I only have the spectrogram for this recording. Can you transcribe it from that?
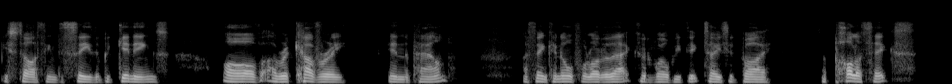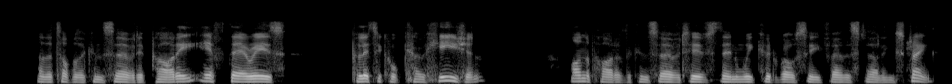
be starting to see the beginnings of a recovery in the pound. I think an awful lot of that could well be dictated by the politics at the top of the Conservative Party. If there is political cohesion on the part of the Conservatives, then we could well see further sterling strength.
